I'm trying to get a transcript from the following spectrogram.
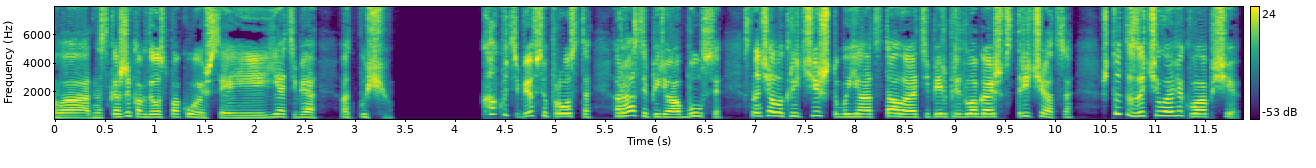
«Ладно, скажи, когда успокоишься, и я тебя отпущу». «Как у тебя все просто. Раз и переобулся. Сначала кричишь, чтобы я отстала, а теперь предлагаешь встречаться. Что ты за человек вообще?»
